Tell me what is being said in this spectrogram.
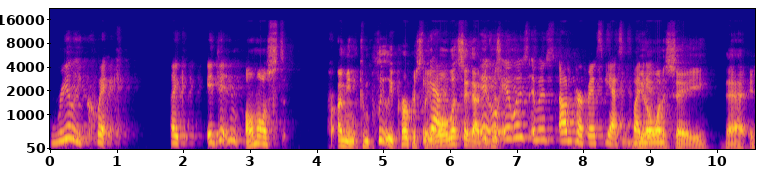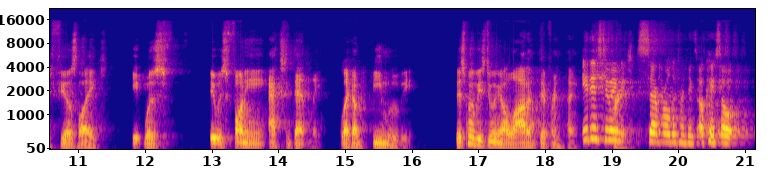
really quick. Like it didn't. almost. I mean, completely purposely. Yeah. well, let's say that It, because it was it was on purpose, yes. But you don't it- want to say that it feels like it was it was funny accidentally, like a B movie. This movie's doing a lot of different things. It is doing Crazy. several different things. Okay, so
